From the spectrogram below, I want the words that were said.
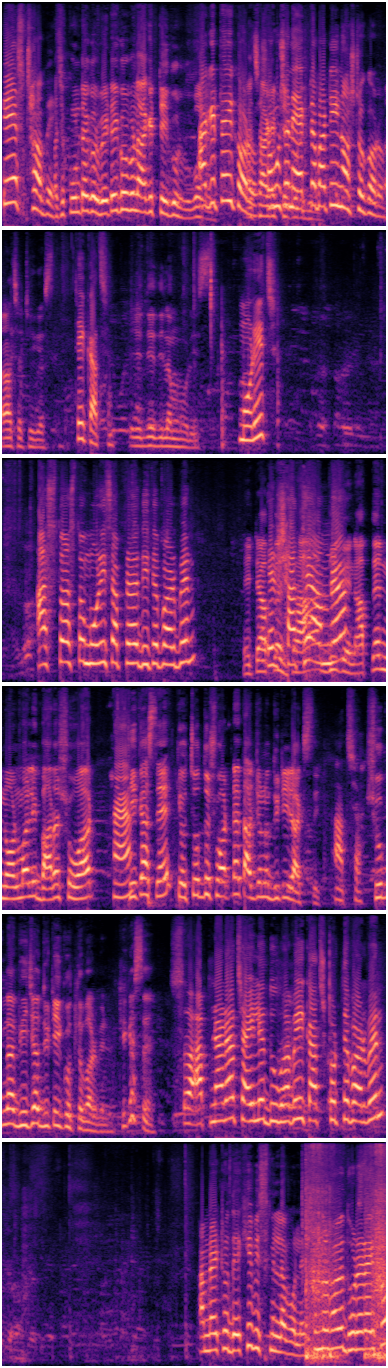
পেস্ট হবে। আচ্ছা কোনটা করবে? এটাই করব না আগেরটাই করব। আগেরটাই করো। আচ্ছা, সমস্যা নেই একটা দিই। বাটি নষ্ট করো। আচ্ছা ঠিক আছে। ঠিক আছে। এই যে দিয়ে দিলাম মরিচ। মরিচ? আস্তে আস্তে মরিচ আপনারা দিতে পারবেন। এটা আপনার সাথে আমরা- দিবেন আপনার নরমালি বারোশো ওয়াট। হ্যাঁ। ঠিক আছে? কেউ চোদ্দশো ওয়াট নেয় তার জন্য দুইটি রাখছি। আচ্ছা। শুকনা ভিজা দুইটাই করতে পারবেন ঠিক আছে? আপনারা চাইলে দুভাবেই কাজ করতে পারবেন। আমরা একটু দেখি বিসমিল্লা বলে। সুন্দরভাবে ধরে রাখো।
